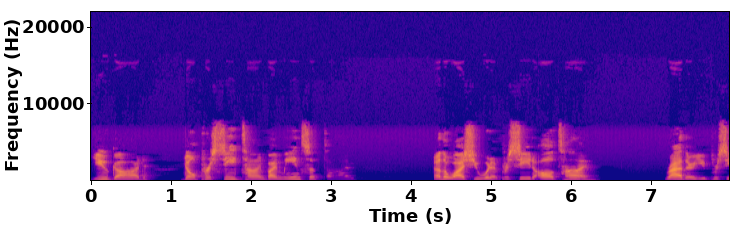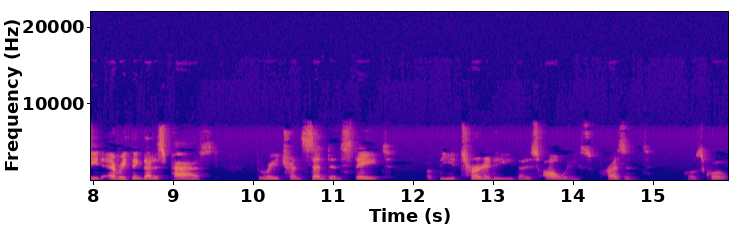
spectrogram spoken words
You, God, don't precede time by means of time. Otherwise, you wouldn't precede all time. Rather, you precede everything that is past through a transcendent state of the eternity that is always present. Close quote.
